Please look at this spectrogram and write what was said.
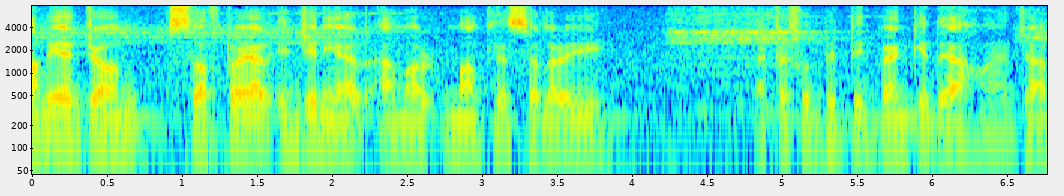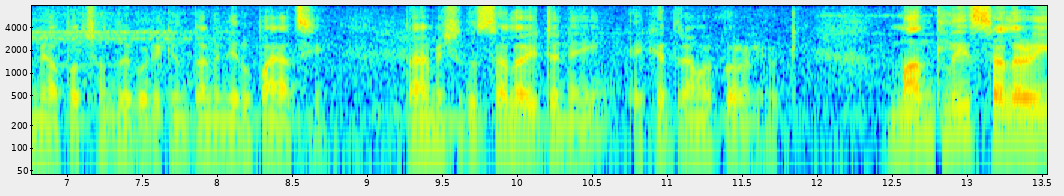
আমি একজন সফটওয়্যার ইঞ্জিনিয়ার। আমার মান্থলি স্যালারি একটা সুদভিত্তিক ব্যাংকে দেয়া হয়, যা আমি অপছন্দ করি, কিন্তু আমি নিরুপায় আছি। তাই আমি শুধু স্যালারিটা নেই, এক্ষেত্রে আমার করণীয় কি? মান্থলি স্যালারি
